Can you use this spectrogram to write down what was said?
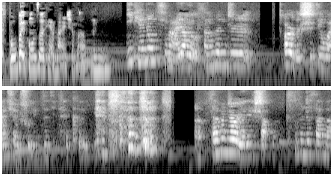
不被工作填满是吗？嗯。一天中起码要有三分之二的时间完全属于自己才可以。啊，三分之二有点少了，四分之三吧。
